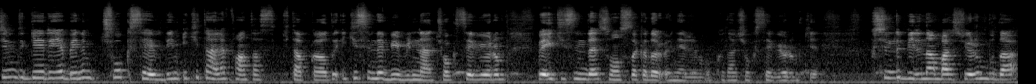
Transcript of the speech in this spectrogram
Şimdi geriye benim çok sevdiğim iki tane fantastik kitap kaldı. İkisini de birbirinden çok seviyorum ve ikisini de sonsuza kadar öneririm. O kadar çok seviyorum ki. Şimdi birinden başlıyorum. Bu da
